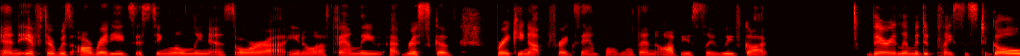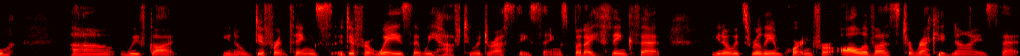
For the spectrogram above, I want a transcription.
and if there was already existing loneliness or uh, you know a family at risk of breaking up for example well then obviously we've got very limited places to go. Uh, we've got you know different things different ways that we have to address these things. But i think that you know, it's really important for all of us to recognize that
